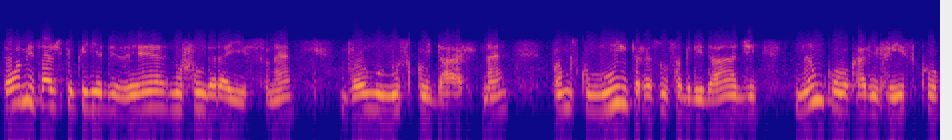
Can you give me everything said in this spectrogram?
Então a mensagem que eu queria dizer, no fundo, era isso, né? Vamos nos cuidar, né? Vamos com muita responsabilidade não colocar em risco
